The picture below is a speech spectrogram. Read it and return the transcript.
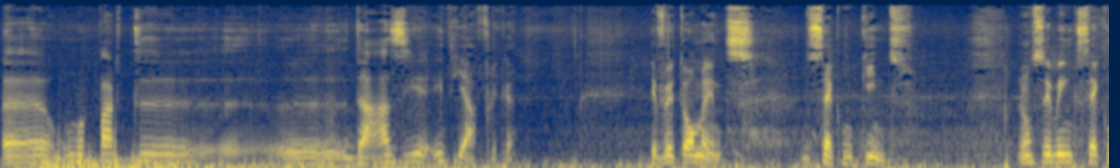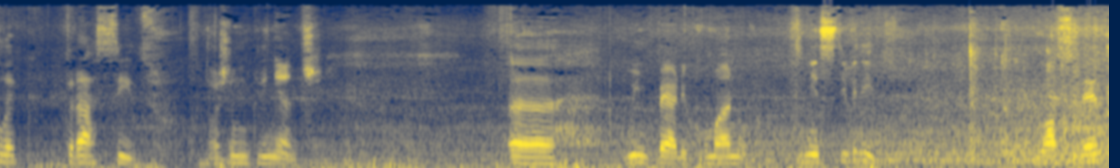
uh, uma parte uh, da Ásia e de África. Eventualmente, do século V, não sei bem que século é terá sido, talvez um bocadinho antes, uh, o Império Romano tinha-se dividido. Do Ocidente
